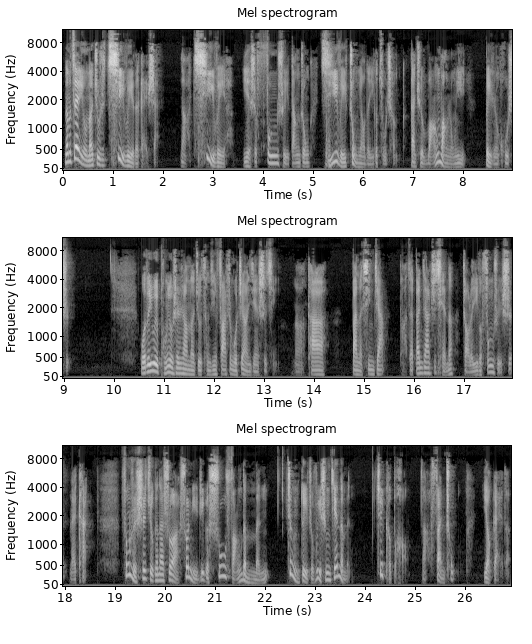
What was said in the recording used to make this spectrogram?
那么再有呢，就是气味的改善，那气味啊，也是风水当中极为重要的一个组成，但却往往容易。被人忽视。我的一位朋友身上呢，就曾经发生过这样一件事情啊，他搬了新家啊，在搬家之前呢，找了一个风水师来看，风水师就跟他说啊，说你这个书房的门正对着卫生间的门，这可不好啊！犯冲，要改的。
